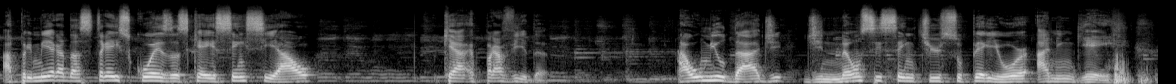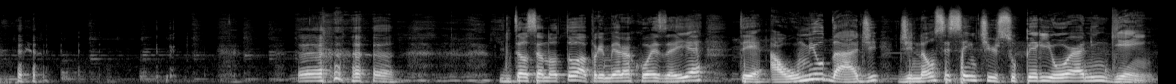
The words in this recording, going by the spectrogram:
A primeira das três coisas que é essencial que é para a vida. A humildade de não se sentir superior a ninguém. então você anotou? A primeira coisa aí é ter a humildade de não se sentir superior a ninguém.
